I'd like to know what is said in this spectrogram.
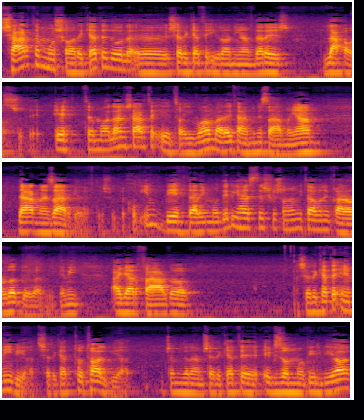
شرط مشارکت دول... شرکت ایرانی هم درش لحاظ شده. احتمالا شرط اعطایی وام برای تامین سرمایه هم در نظر گرفته شده. خب این بهترین مدلی هستش که شما می توانید قرارداد ببندید. یعنی اگر فردا شرکت انی بیاد شرکت توتال بیاد چه می‌دونم شرکت اگزون موبیل بیاد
